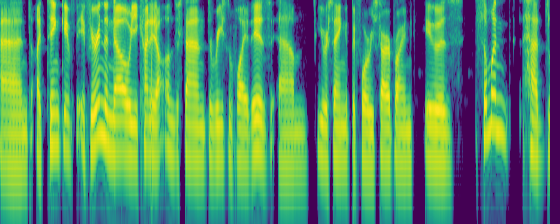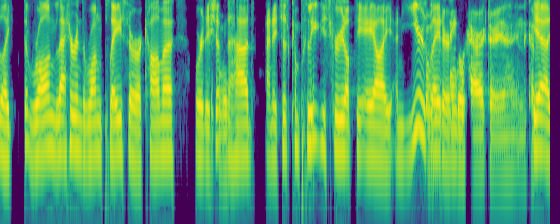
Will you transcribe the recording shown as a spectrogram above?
and I think if if you're in the know, you kind of understand the reason why it is. Um, you were saying it before we started, Brian. It was someone had like the wrong letter in the wrong place or a comma where they shouldn't was- have had, and it just completely screwed up the AI. And years later, single character, yeah, in the yeah,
